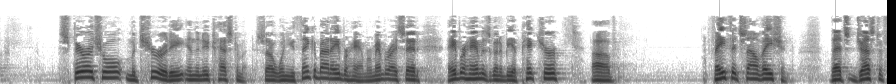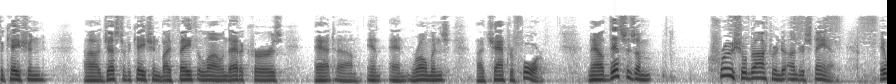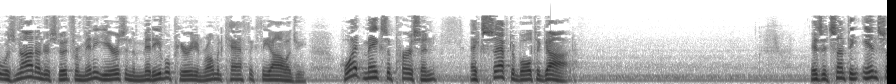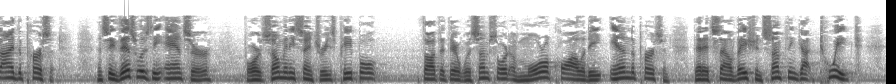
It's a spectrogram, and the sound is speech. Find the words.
spiritual maturity in the New Testament. So when you think about Abraham, remember I said Abraham is going to be a picture of Faith at salvation. That's justification, uh, justification by faith alone. That occurs at um, in, in, Romans uh, chapter four. Now, this is a crucial doctrine to understand. It was not understood for many years in the medieval period in Roman Catholic theology. What makes a person acceptable to God? Is it something inside the person? And see, this was the answer for so many centuries. People thought that there was some sort of moral quality in the person, that at salvation something got tweaked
